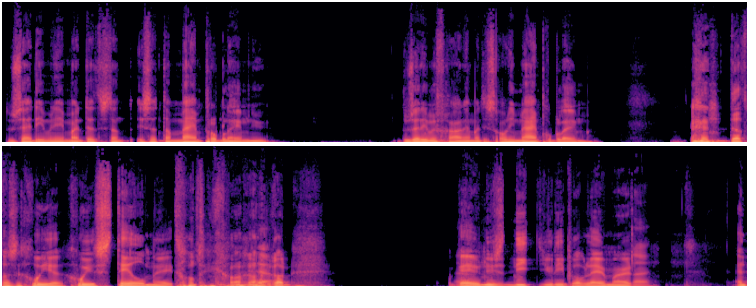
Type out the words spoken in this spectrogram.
Toen zei die meneer, maar dat is, dan, is dat dan mijn probleem nu? Toen zei die mevrouw, nee, maar het is toch ook niet mijn probleem? dat was een goede, goede stalemate, vond ik gewoon. Ja. gewoon Oké, Ja. nu is het niet jullie probleem, maar Nee.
